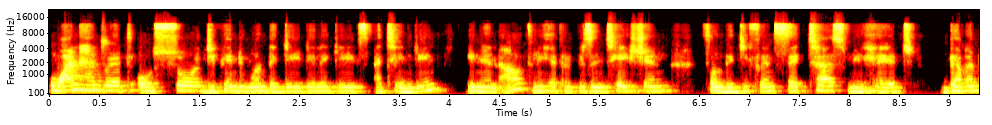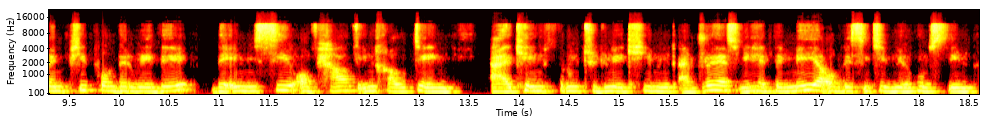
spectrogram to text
100 or so, depending on the day, delegates attending in and out. We had representation from the different sectors. We had government people that were there. The MEC of Health in Gauteng uh, came through to do a keynote address. We had the mayor of the city we were hosting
